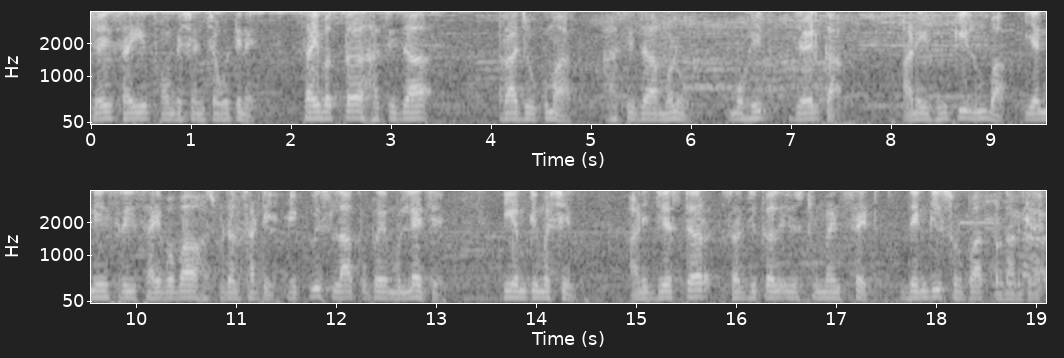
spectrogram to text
जय साई फाउंडेशनच्या वतीने साईभक्त हसीजा राजीव कुमार हसीजा म्हणू मोहित जयडका आणि हुंकी लुंबा यांनी श्री साईबाबा हॉस्पिटलसाठी एकवीस लाख रुपये मूल्याचे टी एम टी मशीन आणि जेस्टर सर्जिकल इन्स्ट्रुमेंट सेट देणगी स्वरूपात प्रदान केल्या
